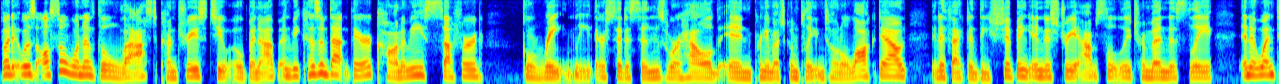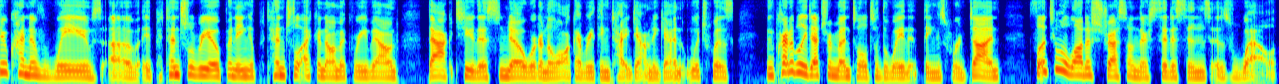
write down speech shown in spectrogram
But it was also one of the last countries to open up. And because of that, their economy suffered greatly. Their citizens were held in pretty much complete and total lockdown. It affected the shipping industry absolutely tremendously. And it went through kind of waves of a potential reopening, a potential economic rebound, back to this no, we're going to lock everything tight down again, which was incredibly detrimental to the way that things were done. It's led to a lot of stress on their citizens as well.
